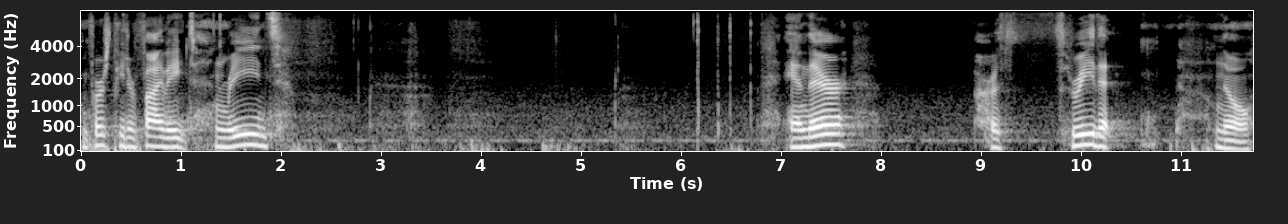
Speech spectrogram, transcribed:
And 1 Peter 5, 8, 10 reads, And there are three that, no,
